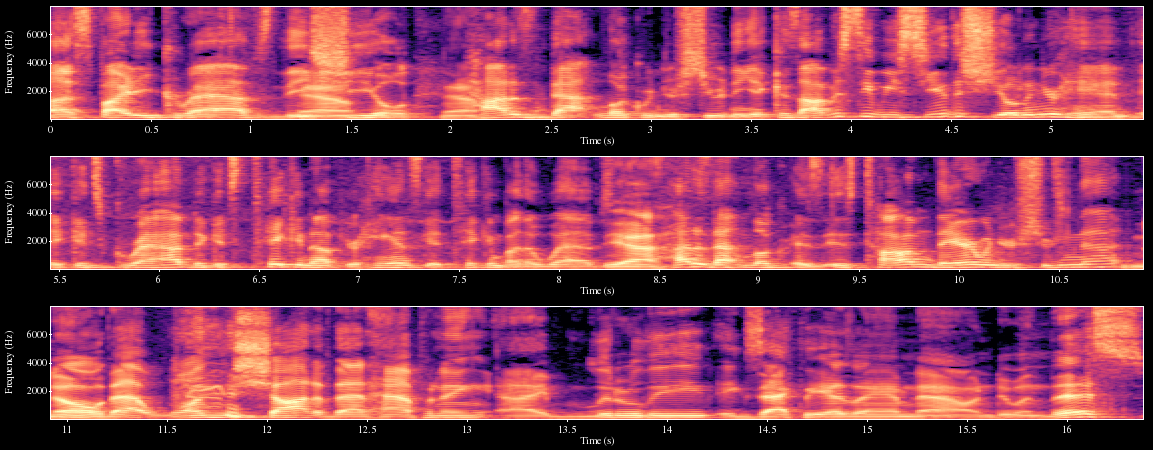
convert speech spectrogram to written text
uh, Spidey grabs the Yeah. shield. Yeah. How does that look when you're shooting it? Because obviously we see the shield in your hand. It gets grabbed. It gets taken up. Your hands get taken by the webs. Yeah. How does that look? Is, is Tom there when you're shooting that? No, that one shot of that happening, I'm literally exactly as I am now and doing this,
